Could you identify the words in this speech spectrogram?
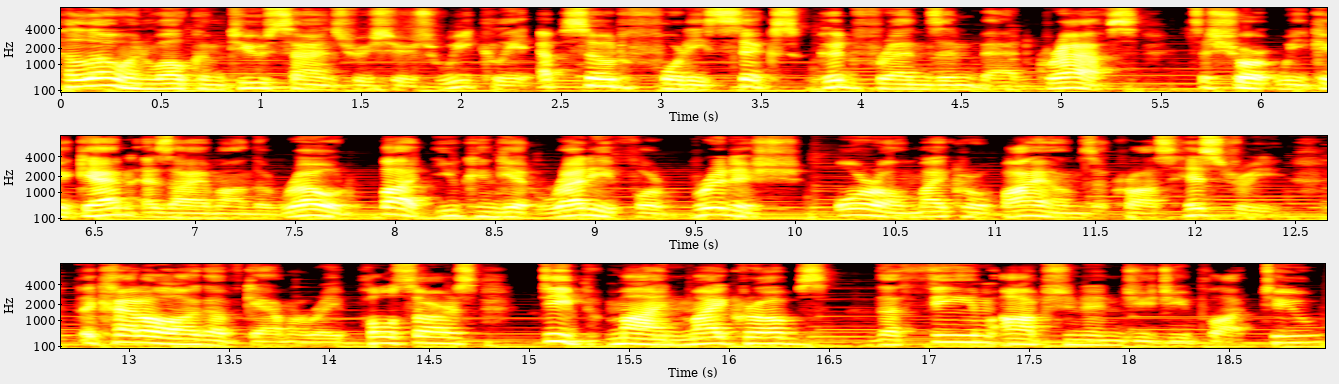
Hello and welcome to Science Research Weekly, episode 46 Good Friends and Bad Graphs. It's a short week again as I am on the road, but you can get ready for British oral microbiomes across history, the catalog of gamma ray pulsars, deep mine microbes, the theme option in ggplot 2,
